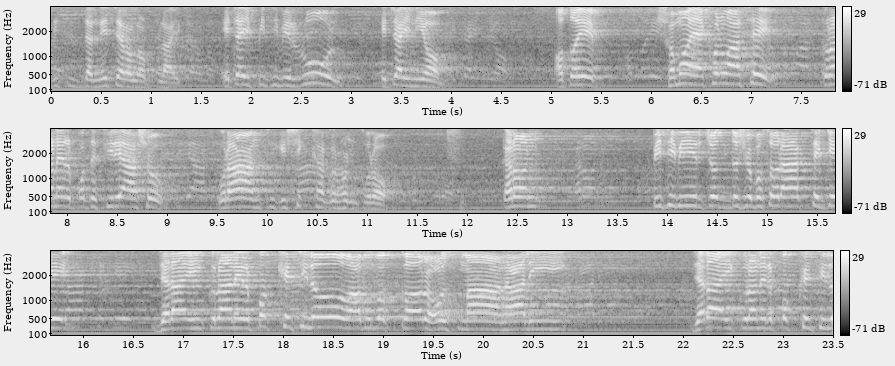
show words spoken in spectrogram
this is the natural of life এটাই পৃথিবীর রুল। এটাই নিয়ম। অতএব সময় এখনও আছে, কোরআনের পথে ফিরে আসো, কোরআন থেকে শিক্ষা গ্রহণ করো। কারণ পৃথিবীর চোদ্দশো বছর আগ থেকে যারা এই কোরআনের পক্ষে ছিল, আবু বক্কর, ওসমান, আলী যারা এই কোরআনের পক্ষে ছিল,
